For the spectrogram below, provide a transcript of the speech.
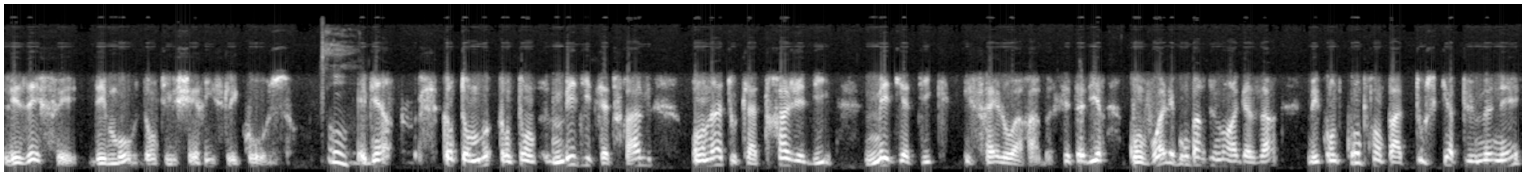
les effets des maux dont ils chérissent les causes. Oh. Eh bien, quand on, quand on médite cette phrase, on a toute la tragédie médiatique israélo-arabe. C'est-à-dire qu'on voit les bombardements à Gaza, mais qu'on ne comprend pas tout ce qui a pu mener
